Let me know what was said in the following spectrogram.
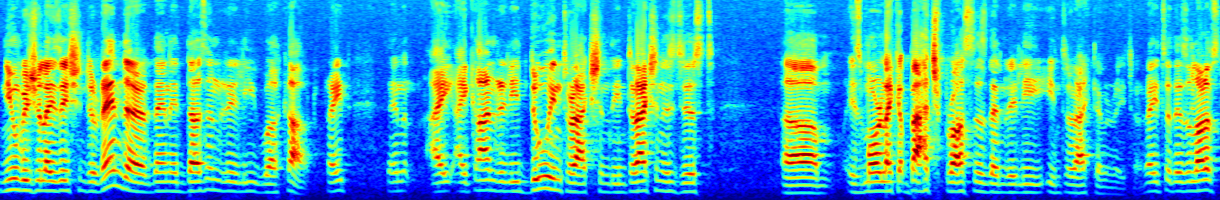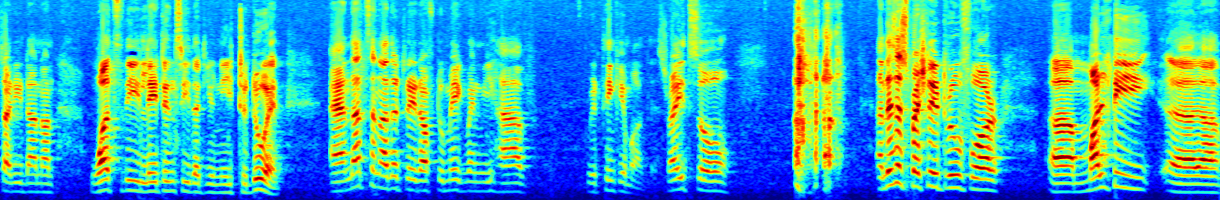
new visualization to render, then it doesn't really work out, right? Then I, I can't really do interaction. The interaction is just, um, is more like a batch process than really interactive in nature, right? So there's a lot of study done on what's the latency that you need to do it. And that's another trade-off to make when we have we're thinking about this, right? So, and this is especially true for uh, multi, uh,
